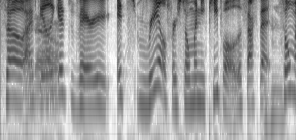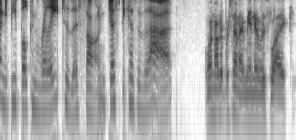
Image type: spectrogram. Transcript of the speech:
So I, feel like it's very, it's real for so many people. The fact Mm-hmm. that so many people can relate to this song just because of that. 100% i mean it was like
